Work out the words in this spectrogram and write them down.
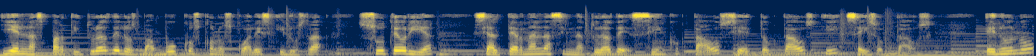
y en las partituras de los bambucos con los cuales ilustra su teoría, se alternan las asignaturas de 5 octavos, 7 octavos y 6 octavos en uno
